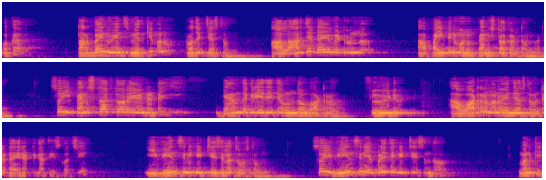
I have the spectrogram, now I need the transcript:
ఒక టర్బైన్ వెయిన్స్ మీదకి మనం ప్రొజెక్ట్ చేస్తాము ఆ లార్జర్ డయామీటర్ ఉన్న ఆ పైప్ని మనం పెన్ స్టాక్ అంటాం అనమాట సో ఈ పెన్ స్టాక్ ద్వారా ఏంటంటే ఈ డ్యామ్ దగ్గర ఏదైతే ఉందో వాటర్ ఫ్లూయిడ్ ఆ వాటర్ని మనం ఏం చేస్తామంటే డైరెక్ట్గా తీసుకొచ్చి ఈ వెయిన్స్ని హిట్ చేసేలా చూస్తాము సో ఈ వెయిన్స్ని ఎప్పుడైతే హిట్ చేసిందో మనకి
